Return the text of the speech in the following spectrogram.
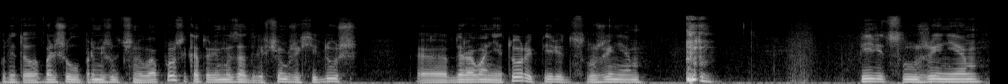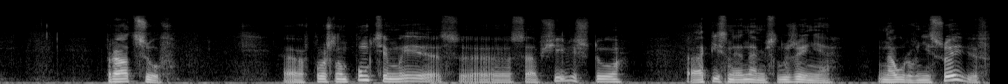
вот этого большого промежуточного вопроса, который мы задали. В чем же хидуш э, дарования Торы перед служением перед служением праотцов. Э, в прошлом пункте мы э, сообщили, что описанное нами служение на уровне Соевев,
